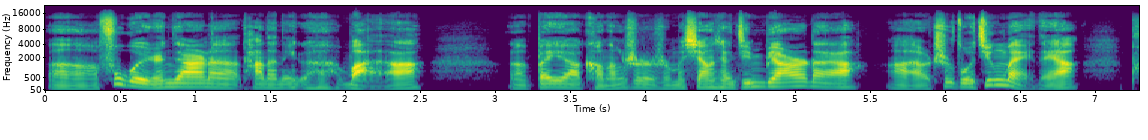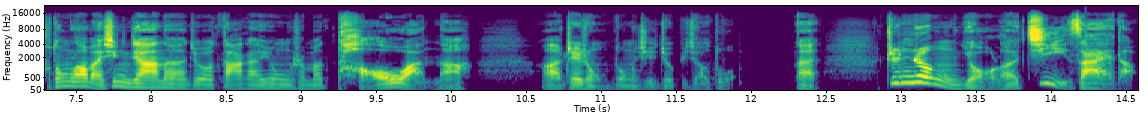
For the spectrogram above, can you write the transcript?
嗯，富贵人家呢，他的那个 碗啊，呃，杯啊，可能是什么镶镶金边的呀，啊，制作精美的呀。普通老百姓家呢，就大概用什么陶碗呐，啊，这种东西就比较多。哎，真正有了记载的，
